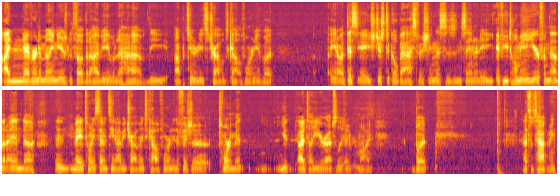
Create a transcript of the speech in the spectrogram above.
I never in a million years would have thought that I'd be able to have the opportunity to travel to California, but you know, at this age, just to go bass fishing, this is insanity. If you told me a year from now that I, and uh, in May of 2017 I'd be traveling to California to fish a tournament, you, I'd tell you you're absolutely out of your mind. But that's what's happening.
